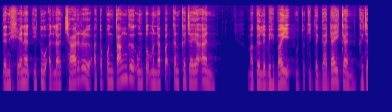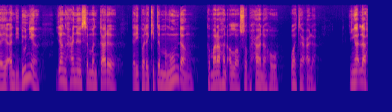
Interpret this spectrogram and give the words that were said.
dan khianat itu adalah cara ataupun tangga untuk mendapatkan kejayaan, maka lebih baik untuk kita gadaikan kejayaan di dunia yang hanya sementara daripada kita mengundang kemarahan Allah Subhanahu wa taala. Ingatlah,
